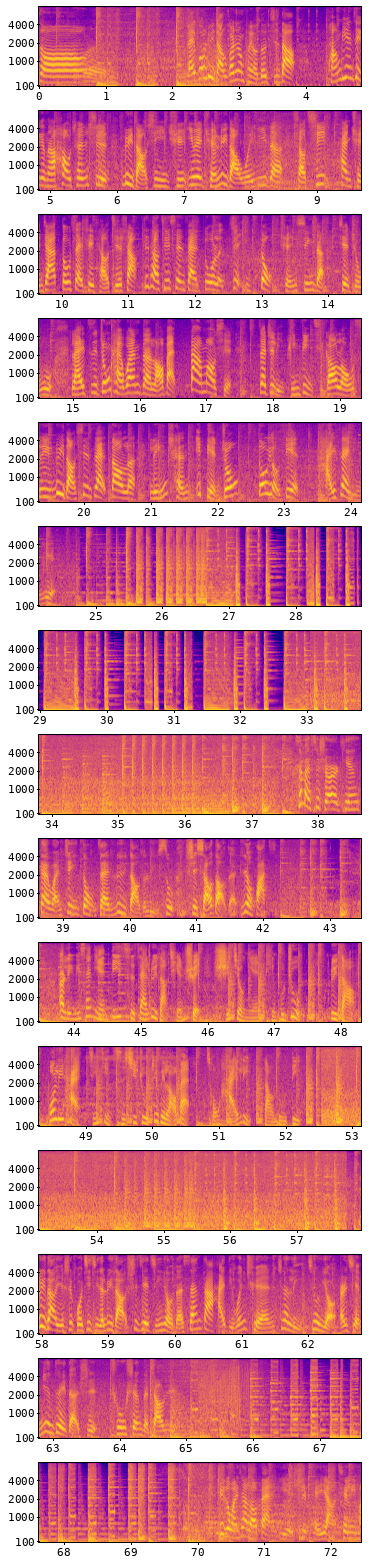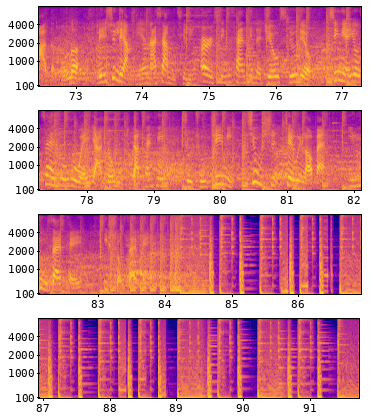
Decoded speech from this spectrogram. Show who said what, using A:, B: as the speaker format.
A: 来走。来过绿岛的观众朋友都知道，旁边这个呢，号称是绿岛信义区，因为全绿岛唯一的小七和全家都在这条街上。这条街现在多了这一栋全新的建筑物，来自中台湾的老板大冒险在这里平地起高楼，所以绿岛现在到了凌晨一点钟都有店还在营业。十二天盖完这一栋在绿岛的旅宿，是小岛的热话题。
B: 二零零三年第一次在绿岛潜水，十九年停不住。绿岛玻璃海紧紧磁吸住这位老板从海里到陆地。
A: 绿岛也是国际级的绿岛，世界仅有的三大海底温泉，这里就有，而且面对的是初升的朝日。这个玩家老板也是培养千里马的伯乐，连续两年拿下米其林二星餐厅的 Jill Studio，今年又再度入围亚洲五十大餐厅。主厨 Jimmy 就是这位老板，一路栽培，一手栽培。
